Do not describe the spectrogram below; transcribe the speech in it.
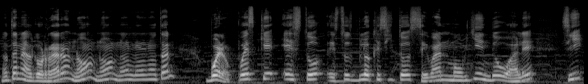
¿Notan algo raro? ¿No? ¿No? ¿No lo notan? Bueno, pues que esto, estos bloquecitos se van moviendo, ¿vale? Sí,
